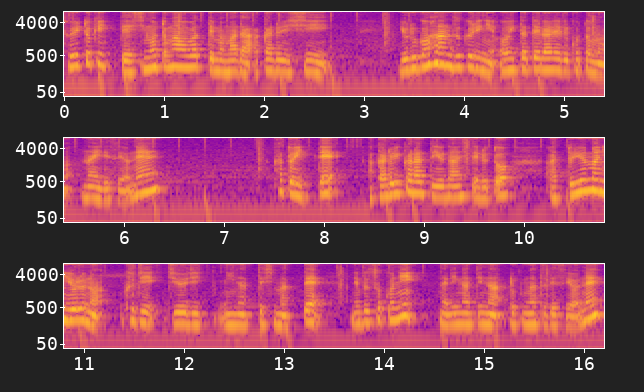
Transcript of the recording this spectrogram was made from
そういう時って仕事が終わってもまだ明るいし夜ご飯作りに追い立てられることもないですよね。かといって明るいからって油断してるとあっという間に夜の9時10時になってしまって寝不足になりがちな6月ですよね。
